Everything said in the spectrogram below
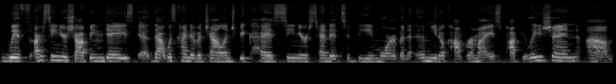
with our senior shopping days, eh, that was kind of a challenge because seniors tended to be more of an immunocompromised population. Um,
